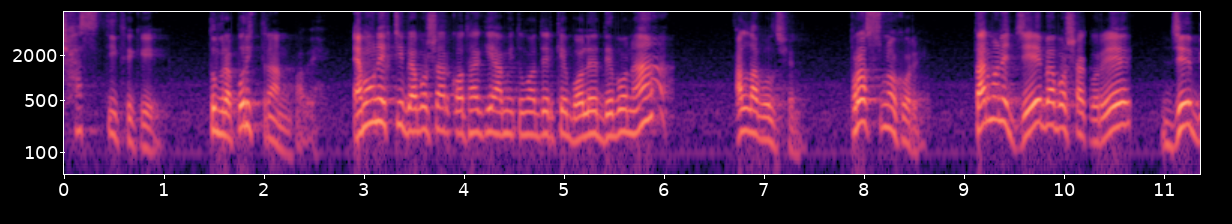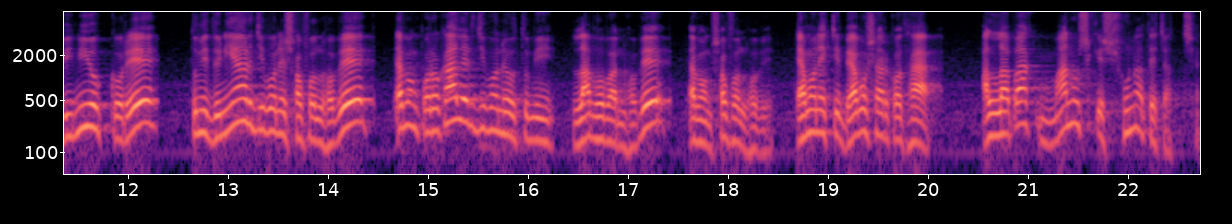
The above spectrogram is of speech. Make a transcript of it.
শাস্তি থেকে তোমরা পরিত্রাণ পাবে। এমন একটি ব্যবসার কথা কি আমি তোমাদেরকে বলে দেব না? আল্লাহ বলছেন, প্রশ্ন করে, তার মানে যে ব্যবসা করে, যে বিনিয়োগ করে, তুমি দুনিয়ার জীবনে সফল হবে এবং পরকালের জীবনেও তুমি লাভবান হবে এবং সফল হবে। এমন একটি ব্যবসার কথা আল্লাপাক মানুষকে শোনাতে চাচ্ছেন।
